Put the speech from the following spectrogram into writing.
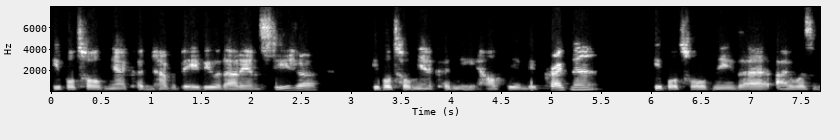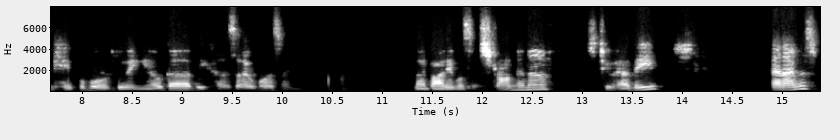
People told me I couldn't have a baby without anesthesia. People told me I couldn't eat healthy and be pregnant. People told me that I wasn't capable of doing yoga because I wasn't, my body wasn't strong enough. It's too heavy. And I was,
